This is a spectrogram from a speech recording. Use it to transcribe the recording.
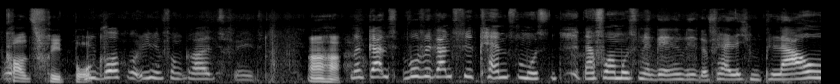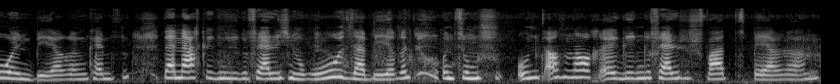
Die Karlsfriedburg. Burgruine von Karlsfried. Aha. Mit ganz, wo wir ganz viel kämpfen mussten. Davor mussten wir gegen die gefährlichen blauen Bären kämpfen. Danach gegen die gefährlichen rosa Bären. Und, zum, Sch- und auch noch äh, gegen gefährliche Schwarzbären.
